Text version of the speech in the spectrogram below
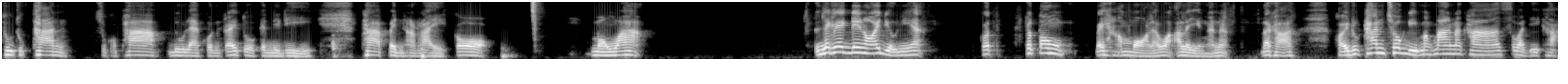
ทุกทุกท่านสุขภาพดูแลคนใกล้ตัวกันดีๆ ถ้าเป็นอะไรก็มองว่า เล็ก ๆ น้อยๆเดี๋ยวนี้ก็ก็ต้องไปหาหมอแล้วอะอะไรอย่างนั้นอะนะคะ ขอให้ทุกท่านโชคดีมากๆนะคะ สวัสดีค่ะ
